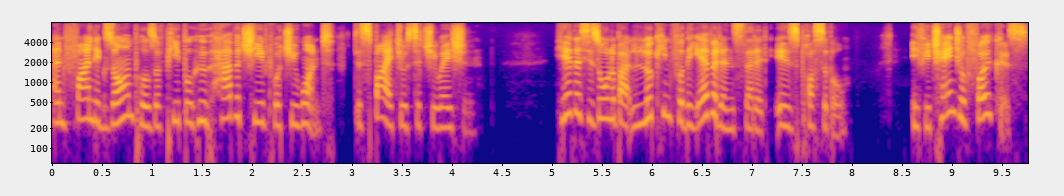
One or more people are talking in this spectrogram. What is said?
and find examples of people who have achieved what you want, despite your situation. Here, this is all about looking for the evidence that it is possible. If you change your focus,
